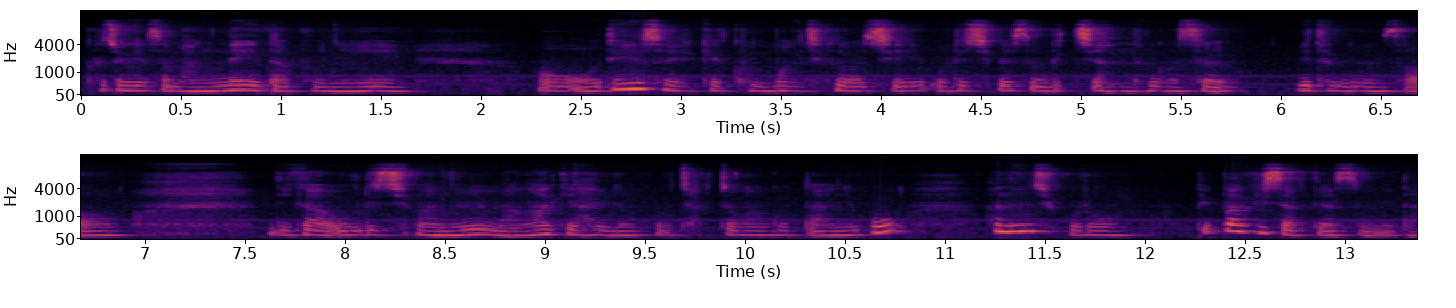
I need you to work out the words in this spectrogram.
그 중에서 막내이다 보니 어, 어디에서 이렇게 금방 친 것이 우리 집에서 믿지 않는 것을 믿으면서 네가 우리 집안을 망하게 하려고 작정한 것도 아니고 하는 식으로 핍박이 시작되었습니다.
